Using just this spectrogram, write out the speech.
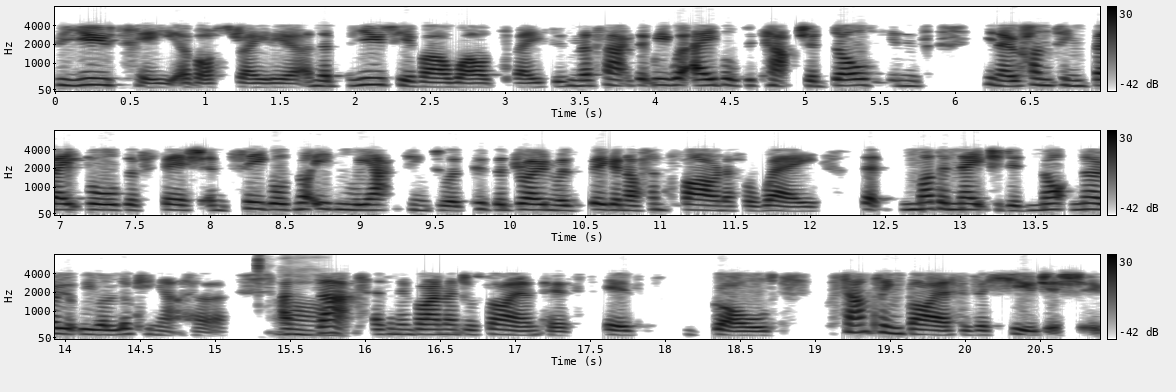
beauty of australia and the beauty of our wild spaces and the fact that we were able to capture dolphins you know hunting bait balls of fish and seagulls not even reacting to us because the drone was big enough and far enough away that mother nature did not know that we were looking at her and oh. that as an environmental scientist is gold. Sampling bias is a huge issue.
